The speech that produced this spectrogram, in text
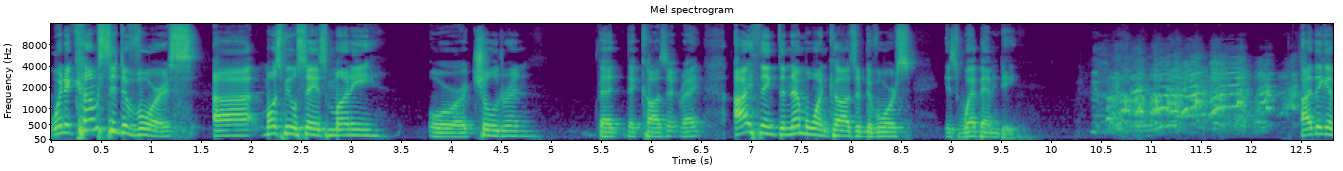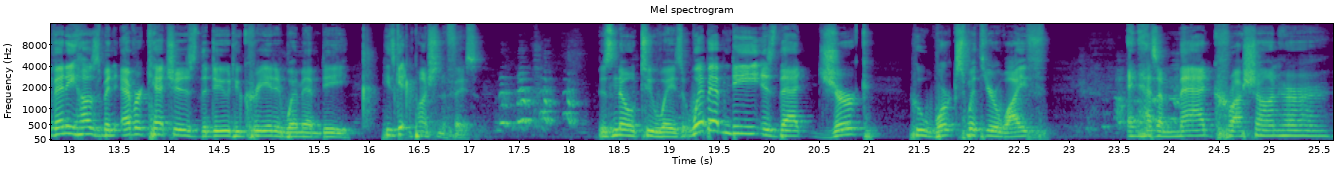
When it comes to divorce, uh, most people say it's money or children that, that cause it, right? I think the number one cause of divorce is WebMD. I think if any husband ever catches the dude who created WebMD, he's getting punched in the face. There's no two ways. WebMD is that jerk who works with your wife and has a mad crush on her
